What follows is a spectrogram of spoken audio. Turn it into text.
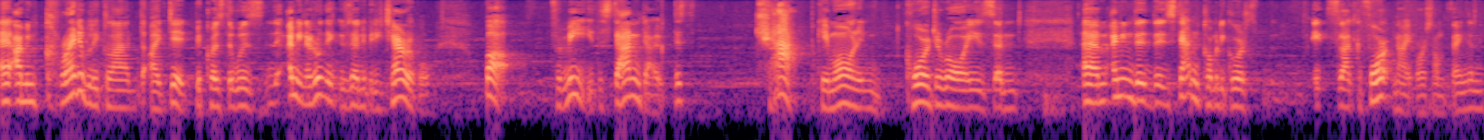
uh, I'm incredibly glad that I did because there was. I mean, I don't think there was anybody terrible, but for me, the standout, this chap came on in corduroys, and um, I mean, the the stand comedy course, it's like a fortnight or something, and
